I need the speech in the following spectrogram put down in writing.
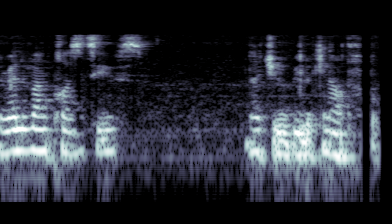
the relevant positives that you'll be looking out for.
